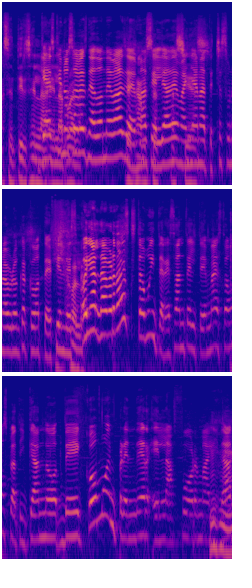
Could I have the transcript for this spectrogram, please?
a sentirse en la Que es en que no rueda. sabes ni a dónde vas y de además si el día de mañana es. te echas una bronca, ¿cómo te defiendes? Híjole. Oigan, la verdad es que está muy interesante el tema. Estamos platicando de cómo emprender en la formalidad.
